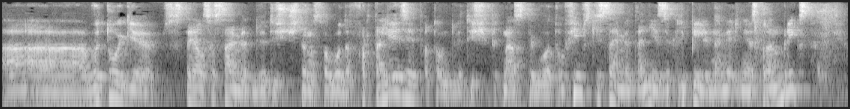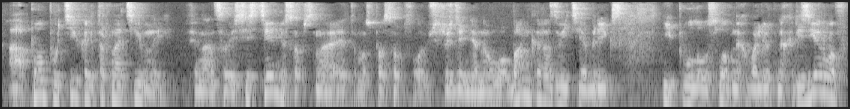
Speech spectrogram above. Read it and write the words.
А, в итоге состоялся саммит 2014 года в Форталезе, потом 2015 год Уфимский саммит. Они закрепили намерения стран БРИКС а по пути к альтернативной финансовой системе. Собственно, этому способствовало учреждение нового банка развития БРИКС и пула условных валютных резервов.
